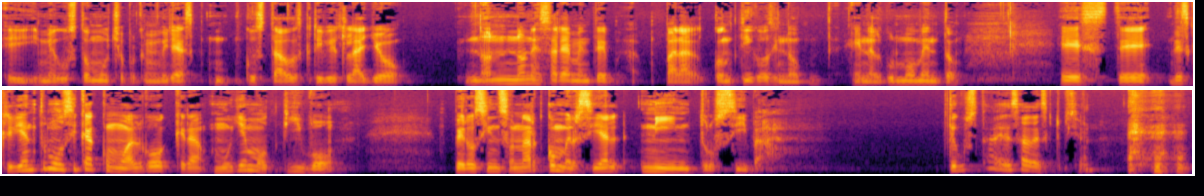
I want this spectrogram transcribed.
y, me gustó mucho porque me hubiera gustado escribirla yo, no, no necesariamente para contigo, sino en algún momento. Este, describían tu música como algo que era muy emotivo, pero sin sonar comercial ni intrusiva. ¿Te gusta esa descripción?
